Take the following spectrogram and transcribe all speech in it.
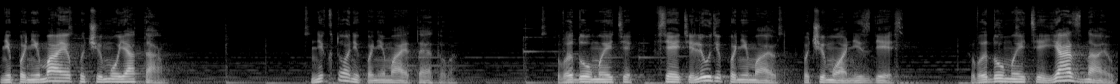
не понимая, почему я там». Никто не понимает этого. Вы думаете, все эти люди понимают, почему они здесь? Вы думаете, я знаю,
